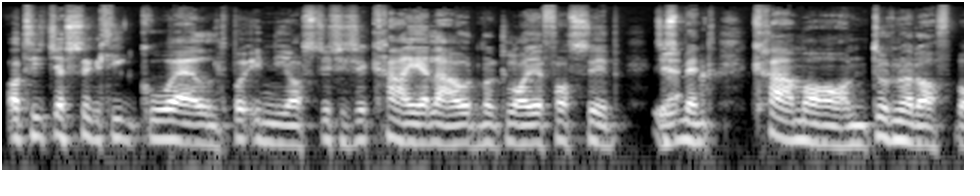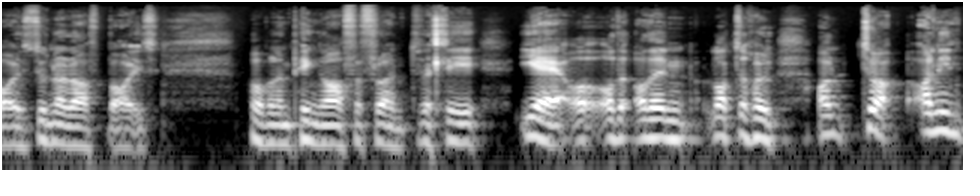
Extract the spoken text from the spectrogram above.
o ti'n just yn gallu gweld bod unios, jyst eisiau cael e lawr mor gloi a phosib. Jyst yeah. mynd, come on, diwrnod off boys, diwrnod off boys. Pobl yn ping off y ffront. Felly, ie, yeah, oedd e'n lot o hwyl. Ond o'n i'n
